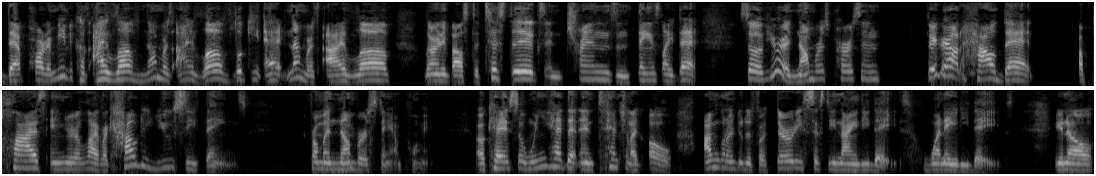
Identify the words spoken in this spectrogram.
that part of me because I love numbers. I love looking at numbers. I love learning about statistics and trends and things like that. So if you're a numbers person, figure out how that applies in your life. Like, how do you see things? From a number standpoint. Okay, so when you had that intention, like, oh, I'm going to do this for 30, 60, 90 days, 180 days, you know,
